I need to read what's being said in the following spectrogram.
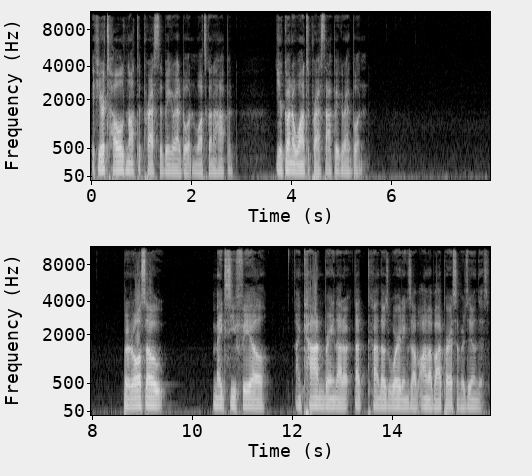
If you're told not to press the big red button, what's going to happen? you're going to want to press that big red button. But it also makes you feel and can bring that uh, that kind of those wordings of I'm a bad person for doing this.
